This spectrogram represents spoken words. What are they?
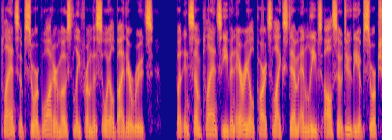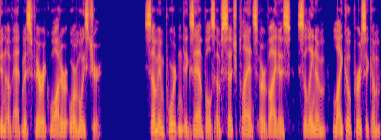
plants absorb water mostly from the soil by their roots, but in some plants even aerial parts like stem and leaves also do the absorption of atmospheric water or moisture. Some important examples of such plants are Vitis, Solanum, Lycopersicum,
